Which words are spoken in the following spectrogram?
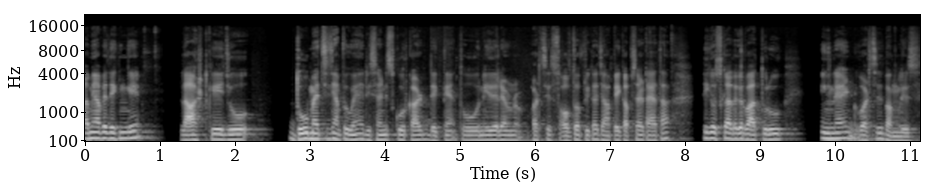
अब यहाँ पे देखेंगे लास्ट के जो दो मैचेस यहाँ पे हुए हैं रिसेंट स्कोर कार्ड देखते हैं तो नीदरलैंड वर्सेज साउथ अफ्रीका जहाँ पे एक अपसेट आया था। ठीक है, उसके बाद अगर बात करूँ इंग्लैंड वर्सेज बांग्लादेश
